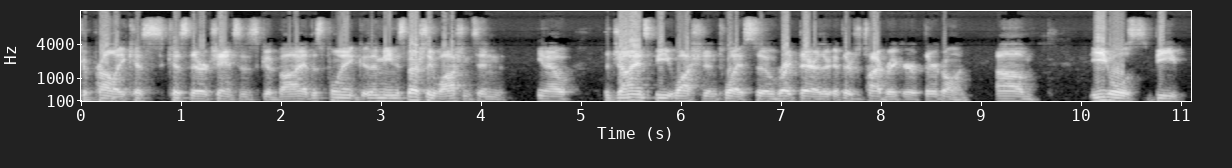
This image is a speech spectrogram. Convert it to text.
could probably kiss kiss their chances goodbye at this point. I mean, especially Washington. You know, the Giants beat Washington twice, so right there, if there's a tiebreaker, they're gone. Um, Eagles beat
